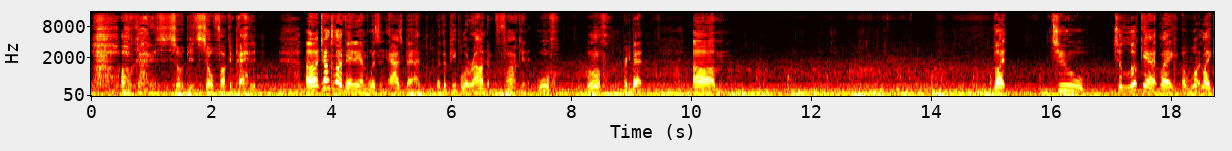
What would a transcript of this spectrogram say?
oh god, it's so it's so fucking bad. Uh, Jean-Claude Van Damme wasn't as bad, but the people around him, fucking, ooh, ooh, pretty bad. Um, but to to look at like a what like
